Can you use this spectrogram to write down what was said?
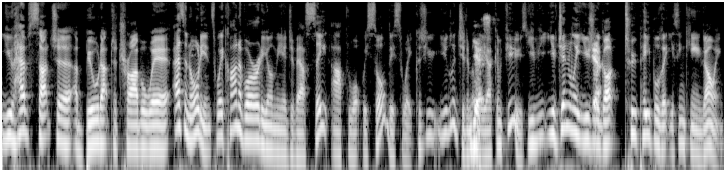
you have such a, a build up to tribal where, as an audience, we're kind of already on the edge of our seat after what we saw this week because you, you legitimately yes. are confused. You've, you've generally usually yeah. got two people that you're thinking are going.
